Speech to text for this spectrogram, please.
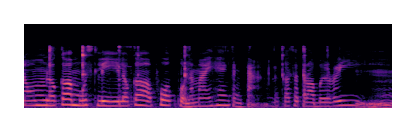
นมแล้วก็มูสลี แล้วก็พวกผลไม้แห้งต่างๆ แล้วก็สตรอเบอรี่อืม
